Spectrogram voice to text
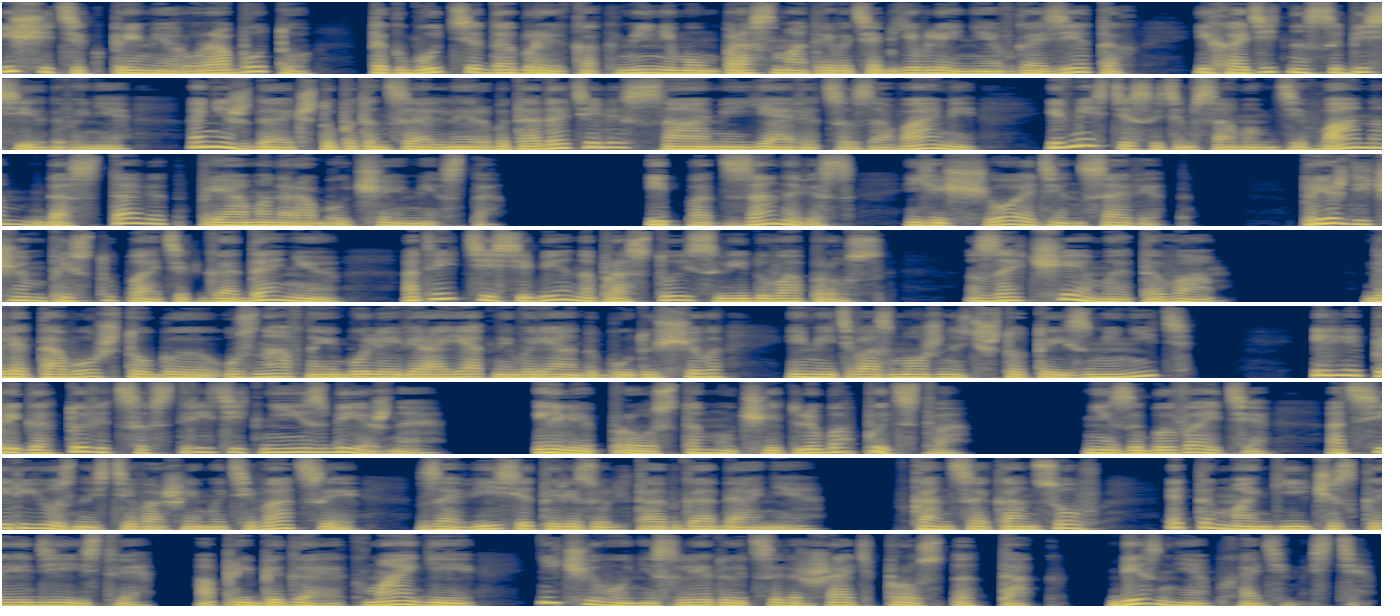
Ищите, к примеру, работу, так будьте добры как минимум просматривать объявления в газетах и ходить на собеседование – а не ждать, что потенциальные работодатели сами явятся за вами и вместе с этим самым диваном доставят прямо на рабочее место. И под занавес еще один совет. Прежде чем приступать к гаданию, ответьте себе на простой с виду вопрос. Зачем это вам? Для того, чтобы, узнав наиболее вероятный вариант будущего, иметь возможность что-то изменить? Или приготовиться встретить неизбежное? Или просто мучить любопытство? Не забывайте, от серьезности вашей мотивации зависит и результат гадания. В конце концов, это магическое действие, а прибегая к магии, ничего не следует совершать просто так, без необходимости.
